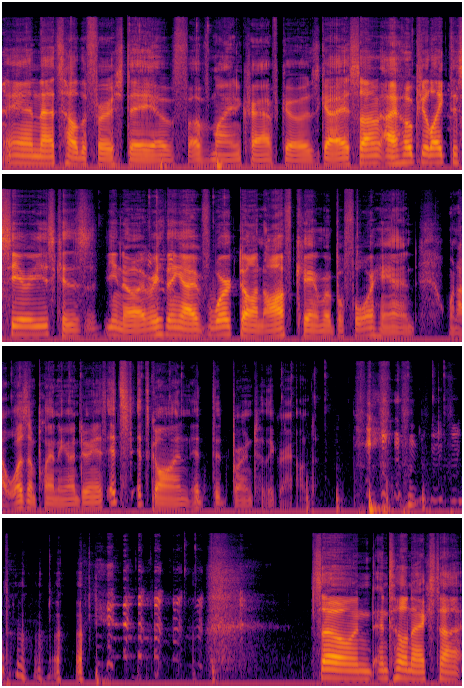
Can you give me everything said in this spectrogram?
And that's how the first day of, of Minecraft goes, guys. So I'm, I hope you like the series, because, you know, everything I've worked on off camera beforehand, when I wasn't planning on doing it, it's, it's gone. It did burn to the ground. so, and, until next time.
